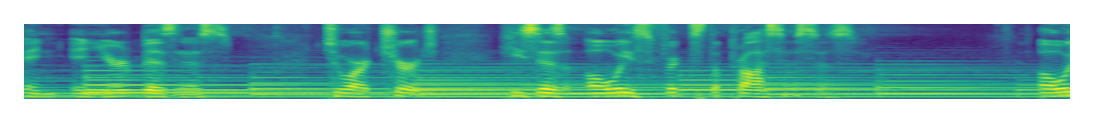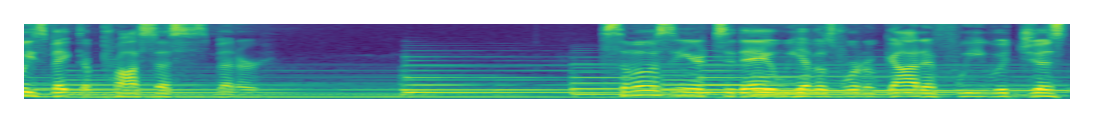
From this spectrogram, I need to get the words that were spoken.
in, in your business to our church? He says, always fix the processes. Always make the processes better. Some of us in here today, we have this word of God. If we would just,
